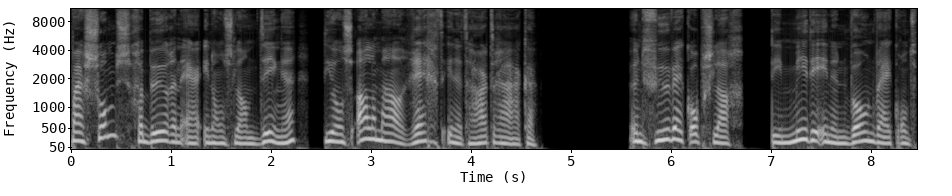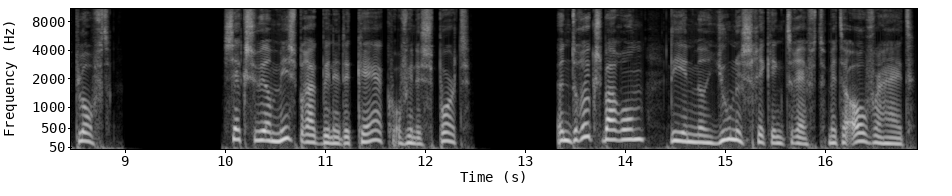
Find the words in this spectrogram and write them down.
Maar soms gebeuren er in ons land dingen die ons allemaal recht in het hart raken. Een vuurwerkopslag die midden in een woonwijk ontploft. Seksueel misbruik binnen de kerk of in de sport. Een drugsbaron die een miljoenenschikking treft met de overheid.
